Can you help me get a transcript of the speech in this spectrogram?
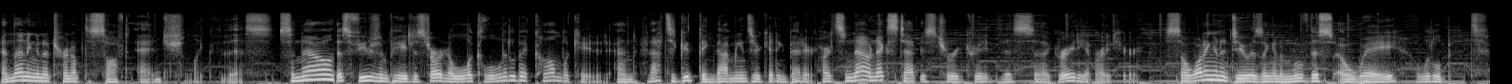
And then I'm going to turn up the soft edge like this. So now this fusion page is starting to look a little bit complicated and that's a good thing. That means you're getting better. Alright, so now next step is to recreate this uh, gradient right here. So what I'm going to do is I'm going to move this away a little bit.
